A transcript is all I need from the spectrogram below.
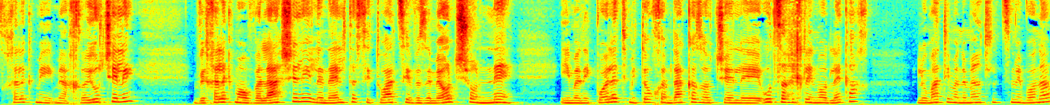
חלק מהאחריות שלי וחלק מההובלה שלי לנהל את הסיטואציה, וזה מאוד שונה אם אני פועלת מתוך עמדה כזאת של אה, הוא צריך ללמוד לקח, לעומת אם אני אומרת לעצמי, בואנה,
